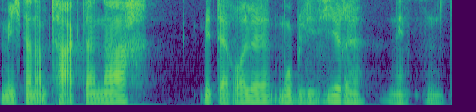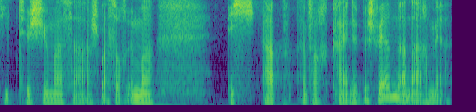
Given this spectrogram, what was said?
mich dann am Tag danach mit der Rolle mobilisiere, Deep Tissue Massage, was auch immer, ich habe einfach keine Beschwerden danach mehr.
